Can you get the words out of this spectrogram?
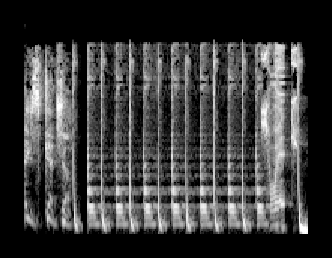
Bass get. Switch.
